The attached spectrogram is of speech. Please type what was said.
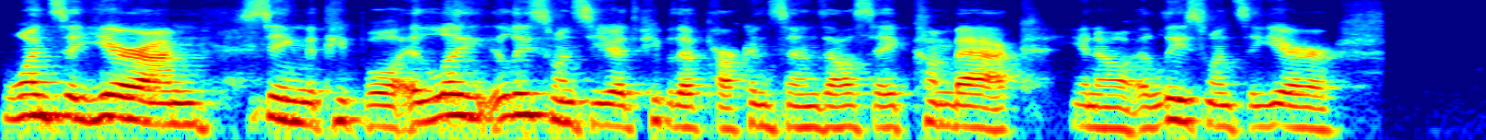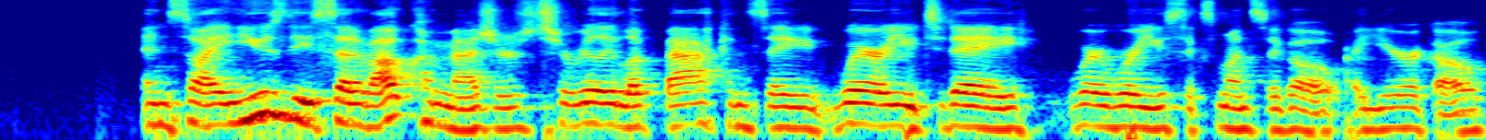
once a year, I'm seeing the people, at, le- at least once a year, the people that have Parkinson's, I'll say, come back, you know, at least once a year. And so i use these set of outcome measures to really look back and say where are you today? Where were you six months ago a year ago?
